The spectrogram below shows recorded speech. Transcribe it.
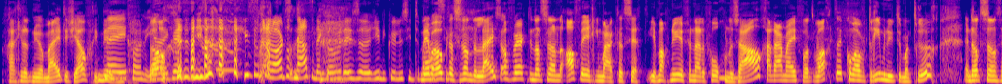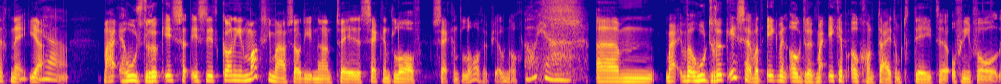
Vraag je dat nu aan mij? Het is jouw vriendin. Nee, gewoon, ja, Oh. ik weet het niet. ik zit gewoon hard op na te denken over deze ridicule situatie. Nee, maar ook dat ze dan de lijst afwerkt en dat ze dan de afweging maakt. Dat ze zegt, je mag nu even naar de volgende zaal. Ga daar maar even wat wachten. Kom over drie minuten maar terug. En dat ze dan zegt, nee, ja. ja. Maar hoe druk is, is dit koningin Maxima of zo? Die nou een tweede second love. Second love heb je ook nog. Oh ja. Ehm, maar hoe druk is zij? Want ik ben ook druk, maar ik heb ook gewoon tijd om te daten. Of in ieder geval,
